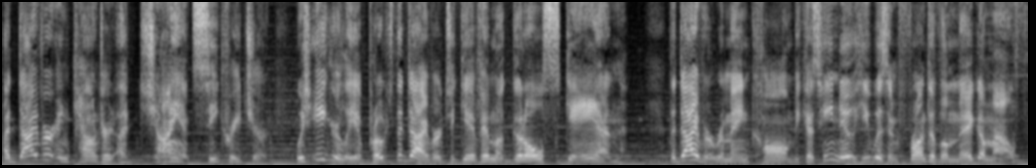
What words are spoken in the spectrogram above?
A diver encountered a giant sea creature, which eagerly approached the diver to give him a good old scan. The diver remained calm because he knew he was in front of a megamouth,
